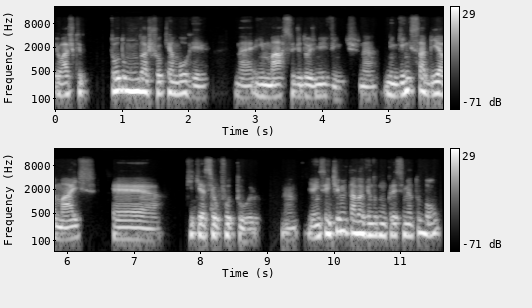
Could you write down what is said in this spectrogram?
eu acho que todo mundo achou que ia morrer né, em março de 2020. Né? Ninguém sabia mais é, o que, que ia ser o futuro. Né? E a Incentive estava vindo com um crescimento bom.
